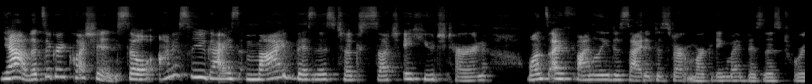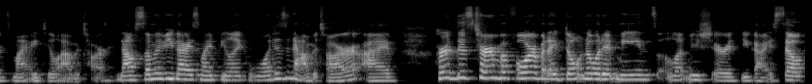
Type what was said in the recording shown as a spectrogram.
Yeah, that's a great question. So, honestly, you guys, my business took such a huge turn once I finally decided to start marketing my business towards my ideal avatar. Now, some of you guys might be like, what is an avatar? I've heard this term before, but I don't know what it means. Let me share with you guys. So,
